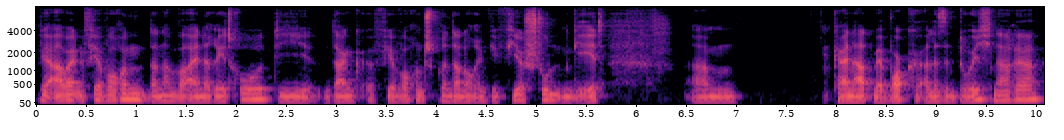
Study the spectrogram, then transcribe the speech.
wir arbeiten vier Wochen, dann haben wir eine Retro, die dank vier Wochen Sprint dann auch irgendwie vier Stunden geht. Ähm, keiner hat mehr Bock, alle sind durch nachher.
